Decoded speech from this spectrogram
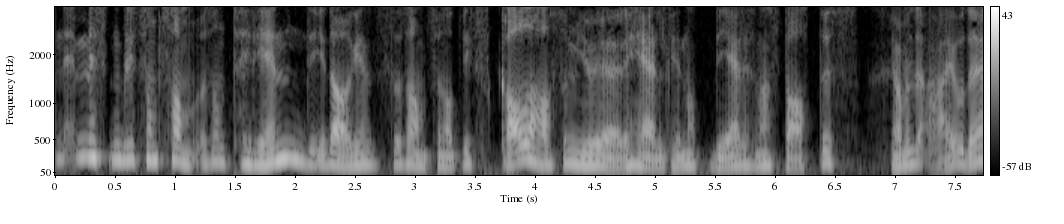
Nesten blitt sånn, sånn trend i dagens samfunn at vi skal ha så mye å gjøre hele tiden at det liksom er status. Ja, men det er jo det.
